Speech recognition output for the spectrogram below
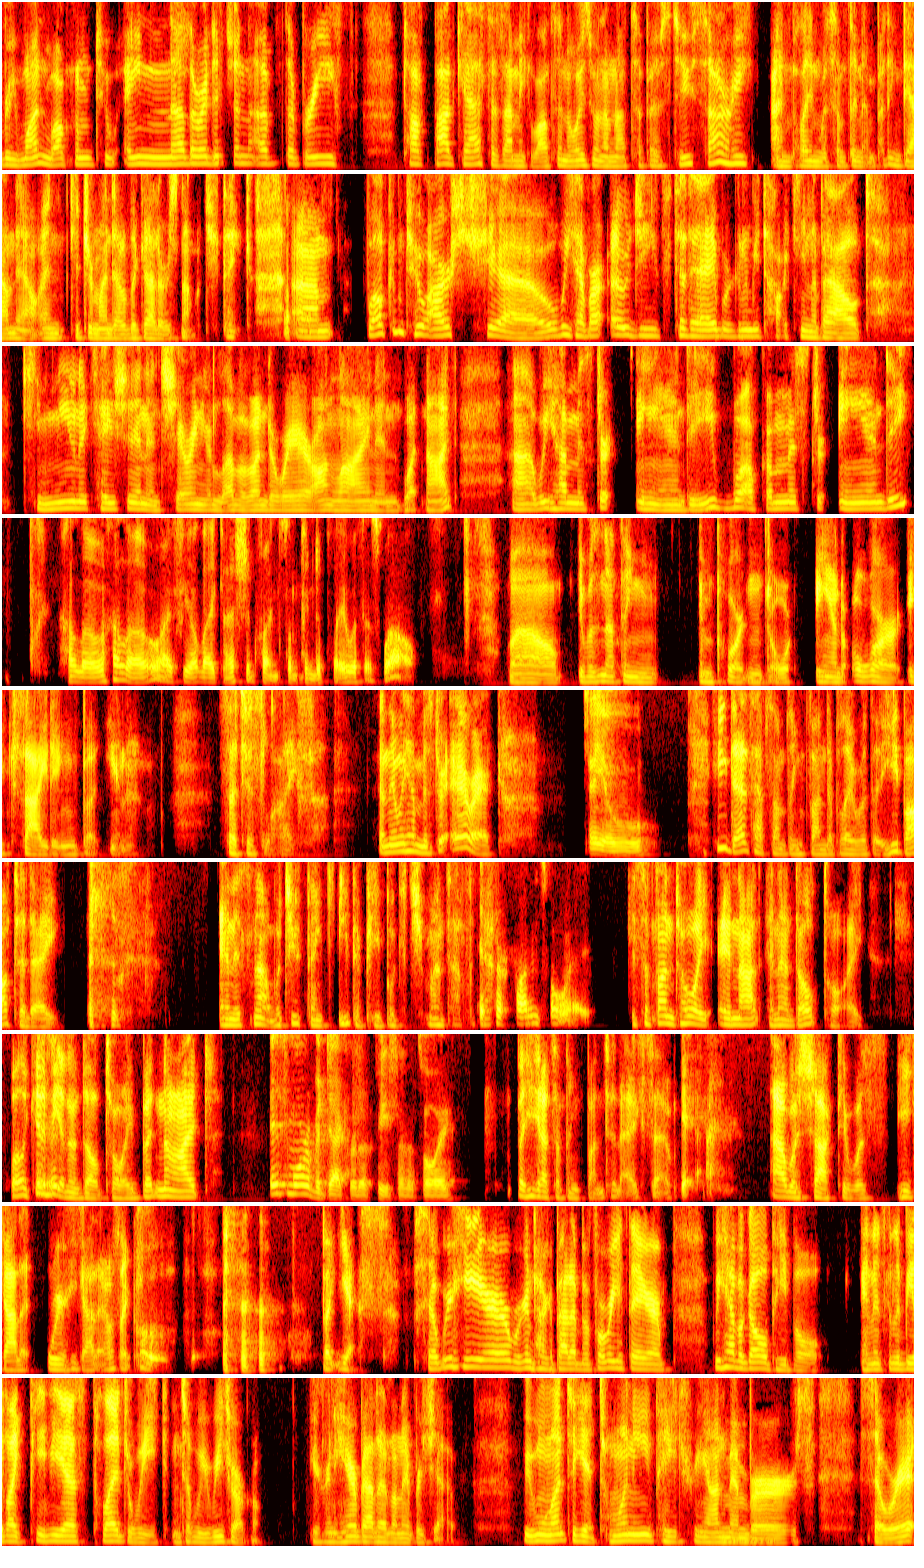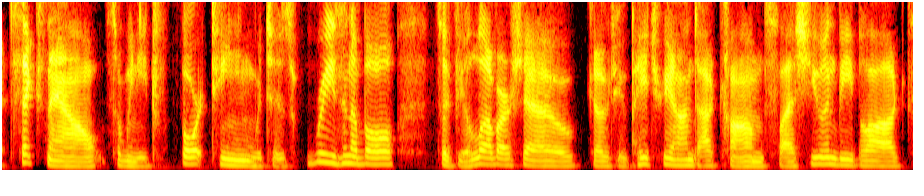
everyone. Welcome to another edition of the Brief Talk Podcast. As I make lots of noise when I'm not supposed to. Sorry, I'm playing with something I'm putting down now. And get your mind out of the gutter is not what you think. Um, welcome to our show. We have our OGs today. We're going to be talking about communication and sharing your love of underwear online and whatnot. Uh, we have Mr. Andy. Welcome, Mr. Andy. Hello, hello. I feel like I should find something to play with as well. Well, it was nothing important or and or exciting, but you know, such is life. And then we have Mr. Eric. Heyo. He does have something fun to play with that he bought today. and it's not what you think either, people. Get your minds off the It's a fun toy. It's a fun toy and not an adult toy. Well, it could be an adult toy, but not It's more of a decorative piece than a toy. but he got something fun today. So Yeah. I was shocked it was he got it where he got it. I was like, oh. but yes. So we're here. We're going to talk about it. Before we get there, we have a goal, people, and it's going to be like PBS Pledge Week until we reach our goal. You're going to hear about it on every show. We want to get 20 Patreon members. So we're at six now. So we need 14, which is reasonable. So if you love our show, go to patreon.com slash unbblog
